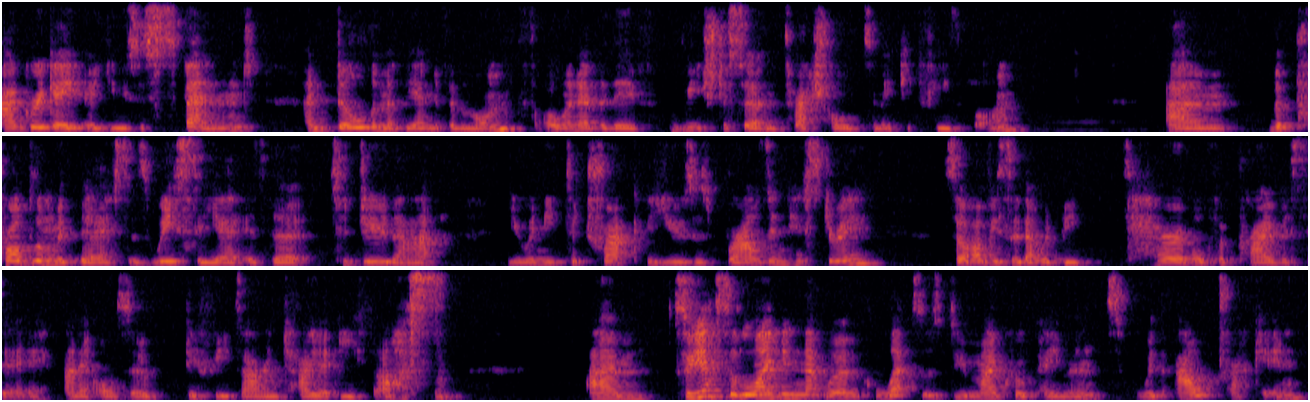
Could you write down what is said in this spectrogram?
aggregate a user's spend and bill them at the end of the month or whenever they've reached a certain threshold to make it feasible. Um, the problem with this, as we see it, is that to do that, you would need to track the user's browsing history. So obviously that would be terrible for privacy and it also defeats our entire ethos. Um, so yeah, so the Lightning Network lets us do micropayments without tracking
